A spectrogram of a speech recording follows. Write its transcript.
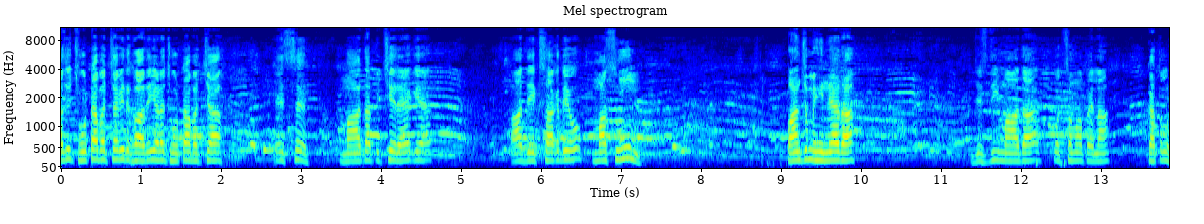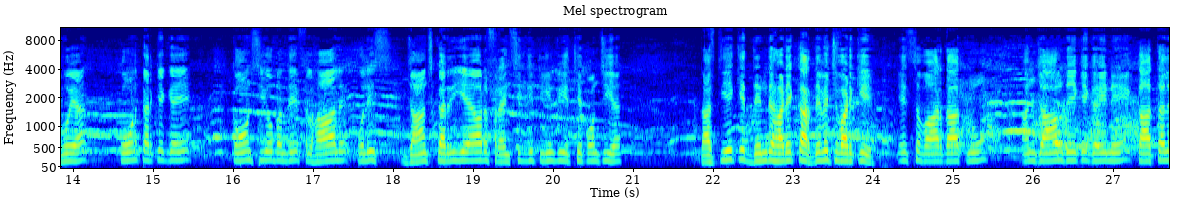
ਅਸੀਂ ਛੋਟਾ ਬੱਚਾ ਵੀ ਦਿਖਾ ਦੇ, ਜਿਹੜਾ ਛੋਟਾ ਬੱਚਾ ਇਸ ਮਾਂ ਦਾ ਪਿੱਛੇ ਰਹਿ ਗਿਆ। ਆ ਦੇਖ ਸਕਦੇ ਹੋ, ਮਾਸੂਮ 5 ਮਹੀਨਿਆਂ ਦਾ, ਜਿਸ ਦੀ ਮਾਂ ਦਾ ਕੁਝ ਸਮਾਂ ਪਹਿਲਾਂ ਕਤਲ ਹੋਇਆ। ਕੌਣ ਕਰਕੇ ਗਏ, ਕੌਣ ਸੀ ਉਹ ਬੰਦੇ? ਫਿਲਹਾਲ ਪੁਲਿਸ ਜਾਂਚ ਕਰ ਰਹੀ ਹੈ ਔਰ ਫੋਰੈਂਸਿਕ ਦੀ ਟੀਮ ਵੀ ਇੱਥੇ ਪਹੁੰਚੀ ਹੈ। ਦੱਸਦੀ ਹੈ ਕਿ ਦਿਨ ਦਿਹਾੜੇ ਘਰ ਦੇ ਵਿੱਚ ਵੜ ਕੇ ਇਸ ਵਾਰਦਾਤ ਨੂੰ ਅੰਜਾਮ ਦੇ ਕੇ ਗਏ ਨੇ ਕਾਤਲ।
